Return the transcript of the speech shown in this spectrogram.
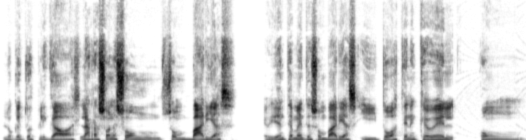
lo que tú explicabas, las razones son, son varias, evidentemente son varias y todas tienen que ver con,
